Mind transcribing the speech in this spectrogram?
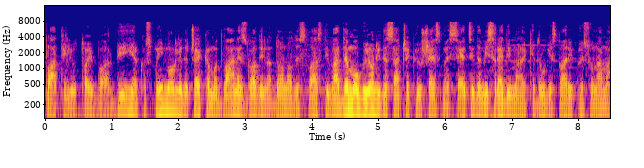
platili u toj borbi i ako smo i mogli da čekamo 12 godina do on ode s vlasti, vada mogu i oni da sačekaju 6 meseci da mi sredimo neke druge stvari koje su nama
